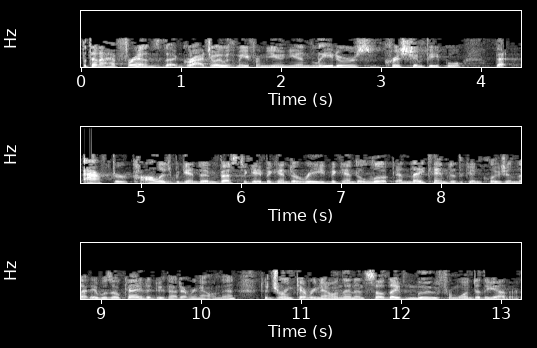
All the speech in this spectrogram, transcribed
But then I have friends that graduate with me from Union, leaders, Christian people, that after college began to investigate, began to read, began to look, and they came to the conclusion that it was okay to do that every now and then, to drink every now and then, and so they've moved from one to the other.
